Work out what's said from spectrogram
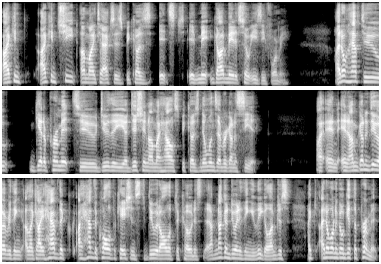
I can I can cheat on my taxes because it's it made God made it so easy for me. I don't have to get a permit to do the addition on my house because no one's ever going to see it. I, and and I'm going to do everything like I have the I have the qualifications to do it all up to code. It's, I'm not going to do anything illegal. I'm just I I don't want to go get the permit.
